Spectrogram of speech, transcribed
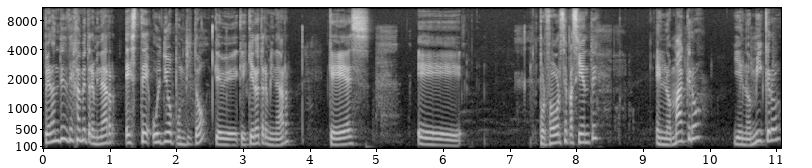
Pero antes déjame terminar este último puntito que, quiero terminar, que es, eh, por favor, sé paciente en lo macro y en lo micro,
